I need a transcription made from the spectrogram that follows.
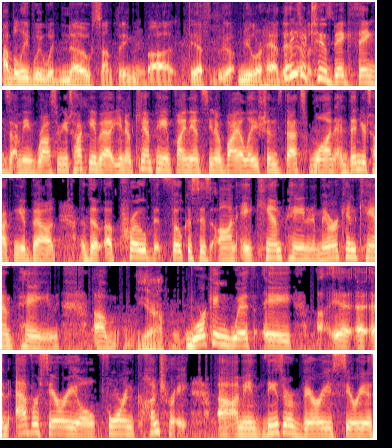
I believe we would know something uh, if uh, Mueller had that. But these evidence. are two big things. I mean, Ross, when you're talking about, you know, campaign finance, you know, violations, that's one. And then you're talking about the a probe that focuses on a campaign, an American campaign, um, Yeah. working with a, a, a- an adversarial foreign country. Uh, I mean, these are very serious,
